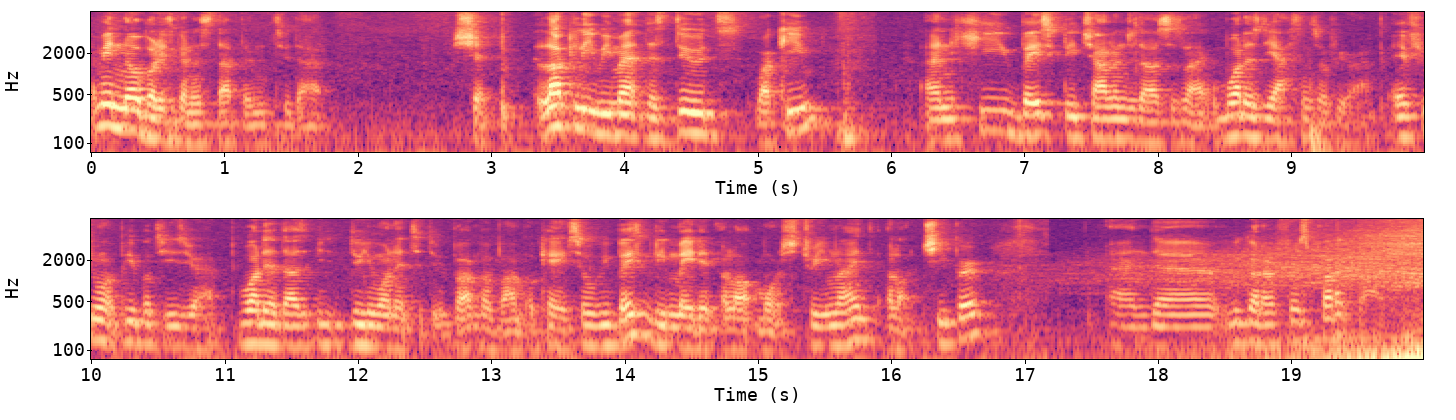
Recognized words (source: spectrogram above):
I mean, nobody's gonna step into that ship. Luckily, we met this dude, Joachim, and he basically challenged us is like what is the essence of your app? If you want people to use your app what it does do you want it to do? Bum bum bum. Okay so we basically made it a lot more streamlined a lot cheaper. And uh, we got our first product out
